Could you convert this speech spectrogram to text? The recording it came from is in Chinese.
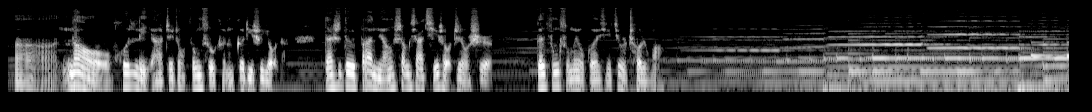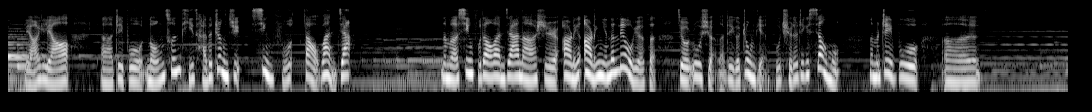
呃闹婚礼啊这种风俗可能各地是有的。但是对伴娘上下其手这种事，跟风俗没有关系，就是臭流氓。聊一聊，呃，这部农村题材的正剧《幸福到万家》。那么，《幸福到万家》呢，是二零二零年的六月份就入选了这个重点扶持的这个项目。那么，这部呃，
